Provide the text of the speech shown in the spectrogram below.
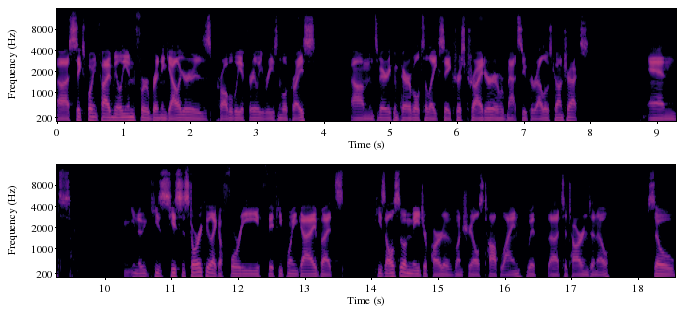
Uh, 6.5 million for Brendan Gallagher is probably a fairly reasonable price. Um, it's very comparable to like say Chris Kreider or Matt Zuccarello's contracts, and you know he's he's historically like a 40, 50 point guy, but he's also a major part of Montreal's top line with uh, Tatar and Danault So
